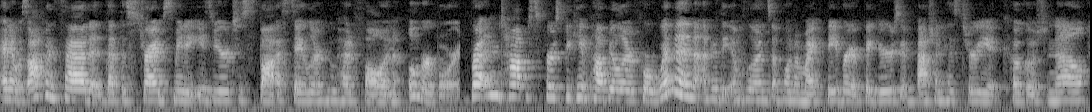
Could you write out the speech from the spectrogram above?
and it was often said that the stripes made it easier to spot a sailor who had fallen overboard. Breton tops first became popular for women under the influence of one of my favorite figures in fashion history, Coco Chanel.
